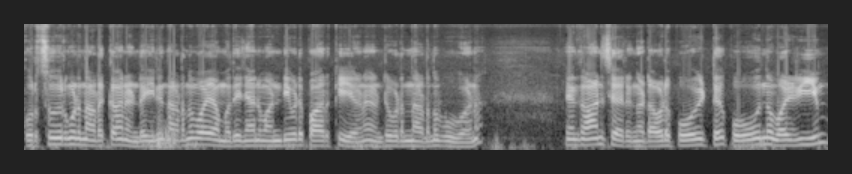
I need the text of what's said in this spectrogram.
കുറച്ച് ദൂരം കൂടി നടക്കാനുണ്ട്. ഇനി നടന്നു പോയാൽ മതി. ഞാൻ വണ്ടി ഇവിടെ പാർക്ക് ചെയ്യാണ്. എന്നിട്ട് ഇവിടെ നടന്നു പോവുകയാണ് ഞാൻ കാണിച്ചു തരാം കേട്ടോ. അവിടെ പോയിട്ട് പോകുന്ന വഴിയും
